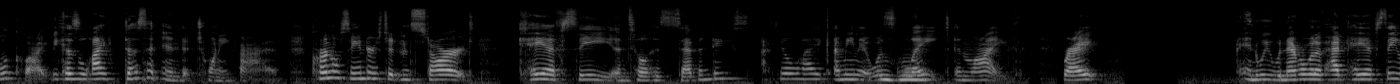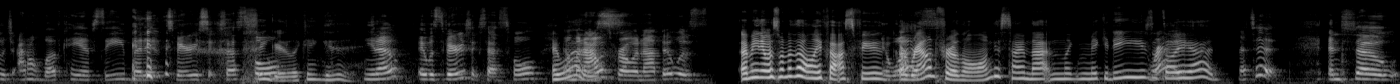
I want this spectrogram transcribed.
look like because life doesn't end at 25 colonel sanders didn't start kfc until his 70s i feel like i mean it was Mhm. late in life right and we would never would have had kfc which i don't love kfc but it's very successful finger looking good you know it was very successful It and when i was was. growing up it was I mean, it was one of the only fast food around for the longest time. That and like Mickey D's. That's all you had. That's it. And so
